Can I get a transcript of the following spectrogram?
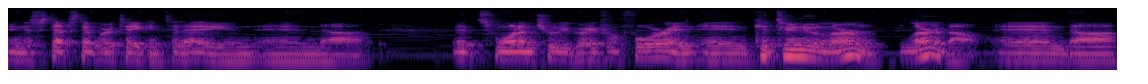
in the steps that we're taking today and and uh, it's one I'm truly grateful for and, and continue to learn learn about. And uh,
